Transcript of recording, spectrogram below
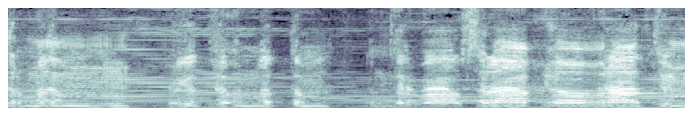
दुर्मदम् प्रयुध्य उन्मत्तम् गन्धर्वाप्सराभ्यो व्रात्यम्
